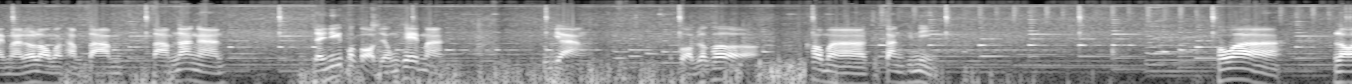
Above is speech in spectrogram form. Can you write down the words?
น์มาแล้วเรามาทำตามตามหน้างาน แต่นี่ประกอบจากกรุงเทพมา ทุกอย่างประกอบแล้วก็เข้ามาติดตั้งที่นี่ เพราะว่าเรา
